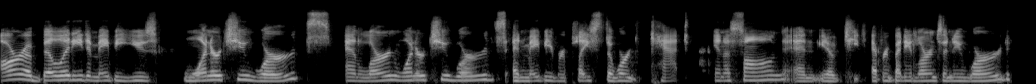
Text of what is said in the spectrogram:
our ability to maybe use one or two words and learn one or two words and maybe replace the word cat in a song and you know teach, everybody learns a new word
